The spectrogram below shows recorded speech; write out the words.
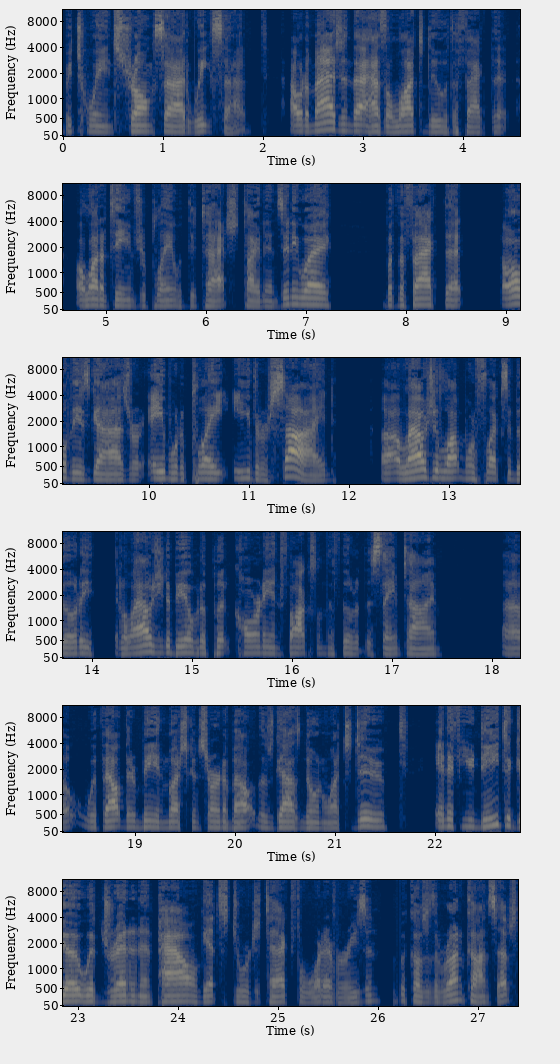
between strong side, weak side. I would imagine that has a lot to do with the fact that a lot of teams are playing with detached tight ends anyway, but the fact that all these guys are able to play either side uh, allows you a lot more flexibility. It allows you to be able to put Carney and Fox on the field at the same time uh, without there being much concern about those guys knowing what to do. And if you need to go with Drennon and Powell against Georgia Tech for whatever reason, because of the run concepts,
